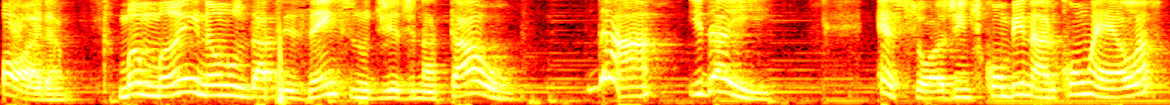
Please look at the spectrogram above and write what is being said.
Ora, mamãe não nos dá presentes no dia de Natal? Dá, e daí? É só a gente combinar com ela,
